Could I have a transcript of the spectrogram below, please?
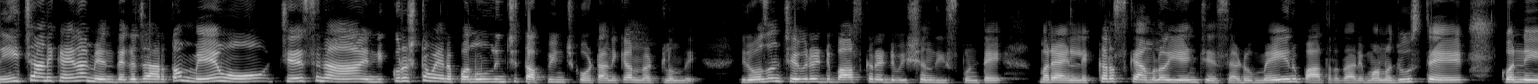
నీచానికైనా మేము దిగజారతాం మేము చేసిన నికృష్టమైన పనుల నుంచి తప్పించుకోవటానికి అన్నట్లుంది. ఈ రోజున చెవిరెడ్డి భాస్కర్ రెడ్డి విషయం తీసుకుంటే మరి ఆయన లిక్కర్ స్కామ్లో ఏం చేశాడు? మెయిన్ పాత్రధారి. మనం చూస్తే కొన్ని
